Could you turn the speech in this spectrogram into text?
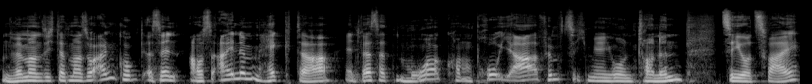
Und wenn man sich das mal so anguckt, sind aus einem Hektar entwässerten Moor kommen pro Jahr 50 Millionen Tonnen CO2.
